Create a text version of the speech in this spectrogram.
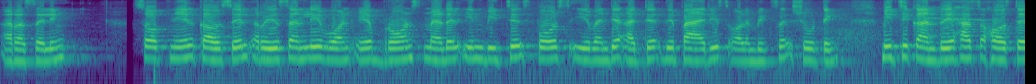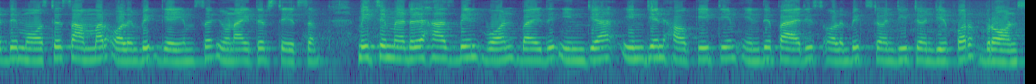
Wrestling. Swapnil Kausal recently won a bronze medal in which sports event at the Paris Olympics? Shooting. Which country has hosted the most summer Olympic Games? United States. Which medal has been won by the India Indian hockey team in the Paris Olympics 2024? Bronze.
